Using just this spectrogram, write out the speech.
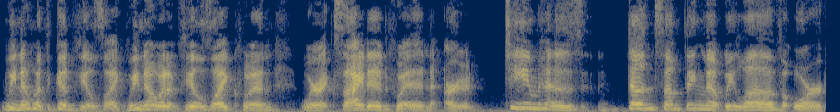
We know what the good feels like. We know what it feels like when we're excited, when our team has done something that we love or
